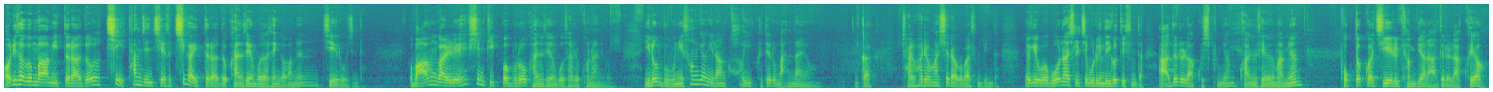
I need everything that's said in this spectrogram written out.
어리석은 마음이 있더라도 치, 탐진치에서 치가 있더라도 관세음보살 생각하면 지혜로워진다. 그 마음 관리의 핵심 비법으로 관세음보살을 권하는 겁니다. 이런 부분이 성경이랑 거의 그대로 맞나요. 그러니까 잘 활용하시라고 말씀드립니다. 여기 뭐 원하실지 모르겠는데 이것도 있습니다. 아들을 낳고 싶으면 관세음하면 복덕과 지혜를 겸비한 아들을 낳고요.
